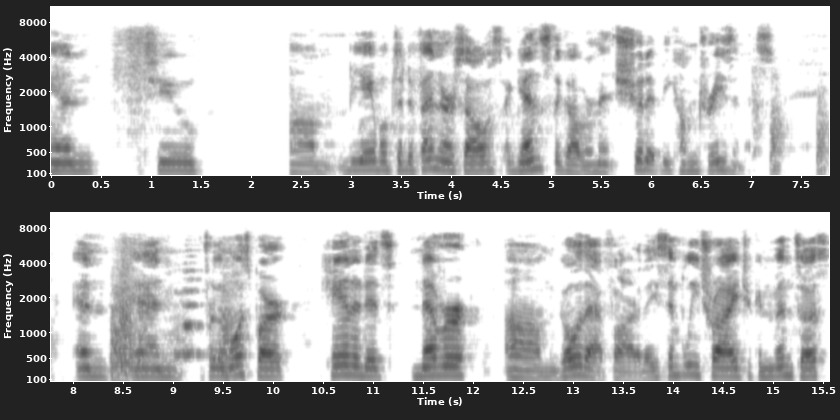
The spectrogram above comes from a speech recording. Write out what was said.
and to um, be able to defend ourselves against the government should it become treasonous. And and for the most part, candidates never um, go that far. They simply try to convince us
